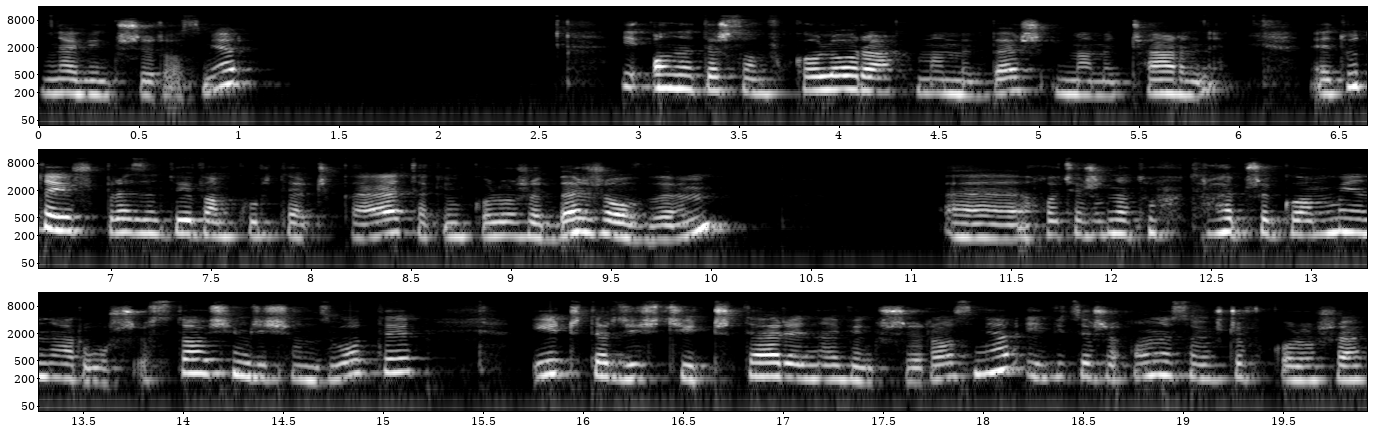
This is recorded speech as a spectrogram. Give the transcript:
największy rozmiar. I one też są w kolorach, mamy beż i mamy czarny. E, tutaj już prezentuję Wam kurteczkę w takim kolorze beżowym, e, chociaż ona tu trochę przekłamuje na róż. 180 zł i 44 największy rozmiar i widzę, że one są jeszcze w kolorze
